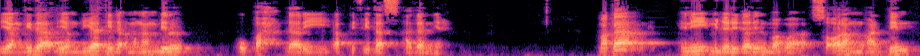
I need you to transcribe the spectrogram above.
yang tidak yang dia tidak mengambil upah dari aktivitas adanya. Maka ini menjadi dalil bahwa seorang muadzin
